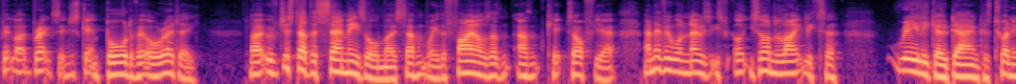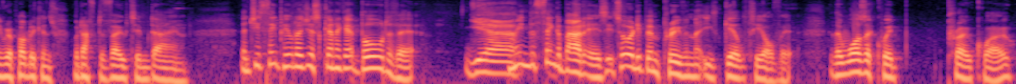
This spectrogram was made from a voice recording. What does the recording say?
bit like Brexit, just getting bored of it already? Like we've just had the semis almost, haven't we? The finals hasn't, hasn't kicked off yet, and everyone knows it's, it's unlikely to really go down because twenty Republicans would have to vote him down. And do you think people are just going to get bored of it? Yeah. I mean, the thing about it is, it's already been proven that he's guilty of it. There was a quid pro quo.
